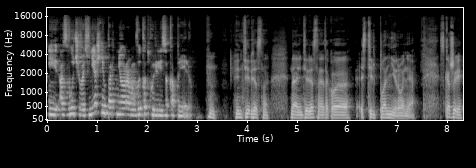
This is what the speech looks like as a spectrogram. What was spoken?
и озвучивать внешним партнерам выкатку релиза к апрелю. Хм. Интересно. Да, интересное такое стиль планирования. Скажи,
